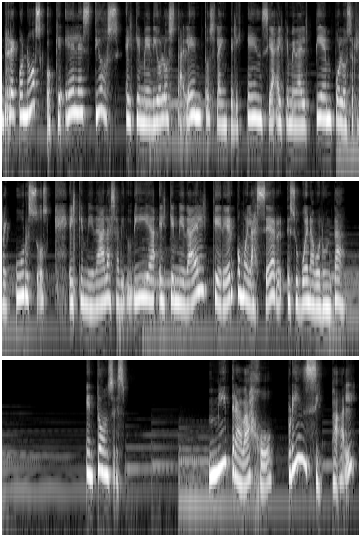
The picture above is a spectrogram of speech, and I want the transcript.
reconozco que Él es Dios, el que me dio los talentos, la inteligencia, el que me da el tiempo, los recursos, el que me da la sabiduría, el que me da el querer como el hacer de su buena voluntad. Entonces, mi trabajo principal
